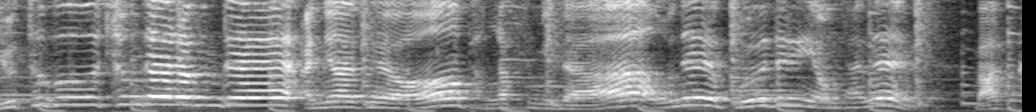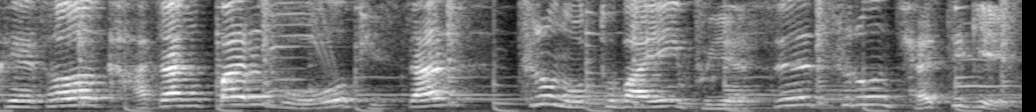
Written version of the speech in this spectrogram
유튜브 시청자 여러분들 안녕하세요. 반갑습니다. 오늘 보여드릴 영상은 마크에서 가장 빠르고 비싼 트론 오토바이 vs 트론 제트기.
